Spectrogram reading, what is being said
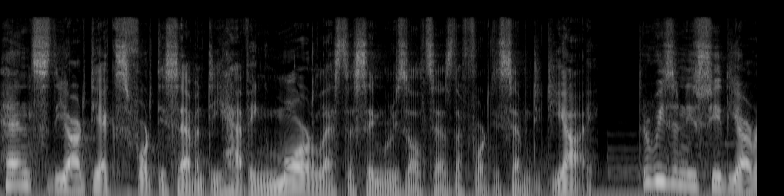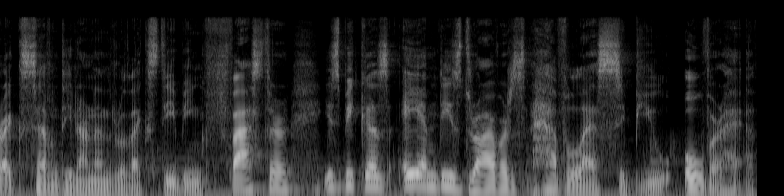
hence the RTX 4070 having more or less the same results as the 4070 Ti. The reason you see the RX 7900 XT being faster is because AMD's drivers have less CPU overhead,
